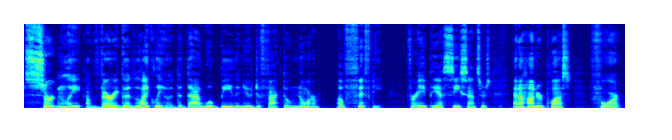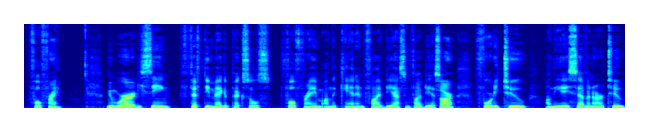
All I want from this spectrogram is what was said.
certainly a very good likelihood that that will be the new de facto norm of 50 for APS-C sensors and 100 plus for full frame. I mean, we're already seeing 50 megapixels full frame on the Canon 5DS and 5DSR, 42 on the A7R2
